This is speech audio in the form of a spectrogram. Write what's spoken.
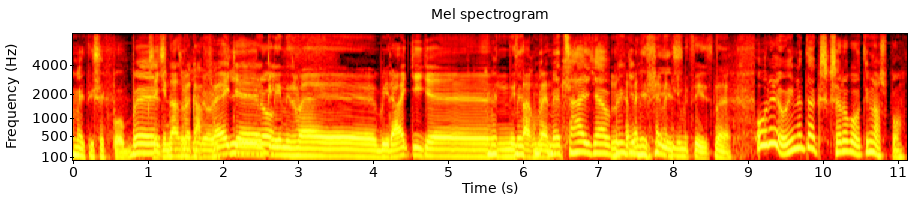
Με τις εκπομπές. Ξεκινάς με καφέ και κλείνεις με μπυράκι και με, νησταγμένο. με, με τσάι για πριν κοιμηθείς. Πριν κοιμηθείς, ναι. Ωραίο, είναι εντάξει, ξέρω εγώ, τι να σου πω.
